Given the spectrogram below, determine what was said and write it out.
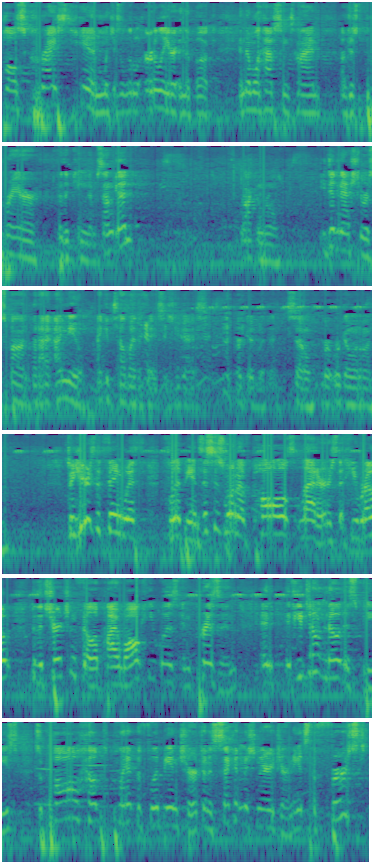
Paul's Christ hymn, which is a little earlier in the book. And then we'll have some time of just prayer for the kingdom. Sound good? Rock and roll. He didn't actually respond, but I, I knew. I could tell by the faces you guys are good with it. So we're, we're going on. So here's the thing with Philippians. This is one of Paul's letters that he wrote to the church in Philippi while he was in prison. And if you don't know this piece, so Paul helped plant the Philippian church on his second missionary journey. It's the first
